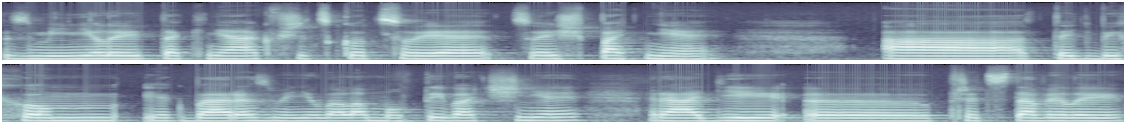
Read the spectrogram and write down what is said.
zmínili tak nějak všecko, co je, co je špatně. A teď bychom, jak Bára zmiňovala, motivačně rádi uh, představili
